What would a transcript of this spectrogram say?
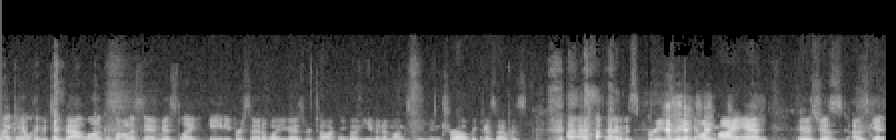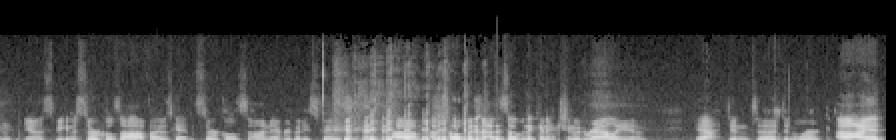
I can't believe it took that long because honestly, I missed like eighty percent of what you guys were talking about, even amongst the intro, because I was I, I was freezing on my end. It was just I was getting you know speaking of circles off, I was getting circles on everybody's face. Um, I was hoping I was hoping the connection would rally, and yeah, didn't uh, didn't work. Uh, I had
